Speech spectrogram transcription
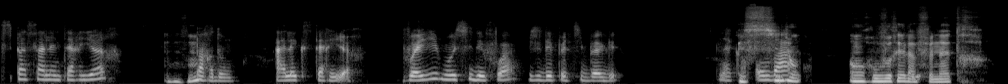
ce qui se passe à l'intérieur. Mhm. Pardon, à l'extérieur. Vous voyez, moi aussi, des fois, j'ai des petits bugs. D'accord. On si va. on, on rouvrait la fenêtre?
